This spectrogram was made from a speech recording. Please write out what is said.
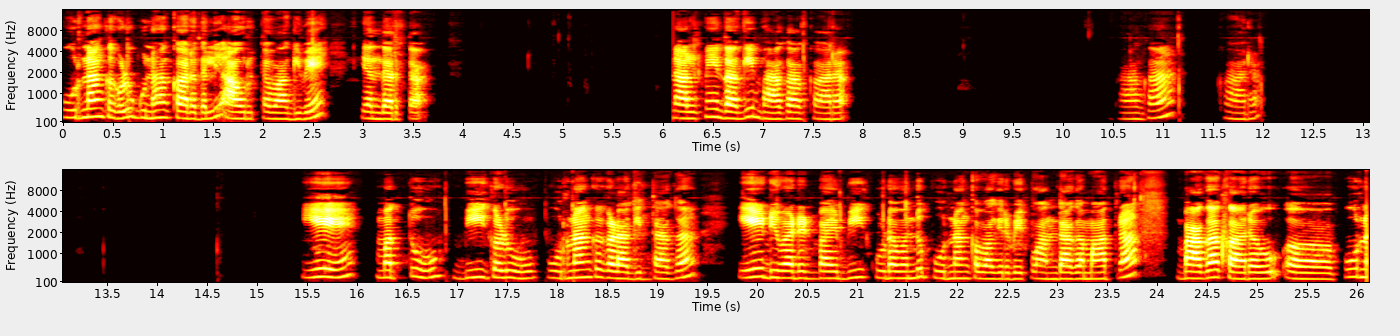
ಪೂರ್ಣಾಂಕಗಳು ಗುಣಾಕಾರದಲ್ಲಿ ಆವೃತವಾಗಿವೆ ಎಂದರ್ಥ. ನಾಲ್ಕನೇದಾಗಿ ಭಾಗಾಕಾರ. ಭಾಗಾಕಾರ ಎ ಮತ್ತು ಬಿಗಳು ಪೂರ್ಣಾಂಕಗಳಾಗಿದ್ದಾಗ, ಎ ಡಿವೈಡೆಡ್ ಬೈ ಬಿ ಕೂಡ ಒಂದು ಪೂರ್ಣಾಂಕವಾಗಿರಬೇಕು. ಅಂದಾಗ ಮಾತ್ರ ಭಾಗಾಕಾರವು ಪೂರ್ಣ,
